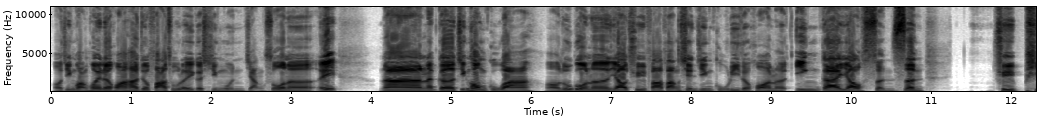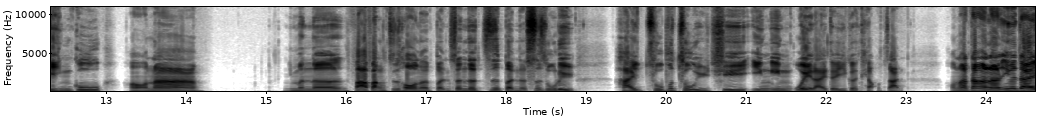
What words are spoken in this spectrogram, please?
哦。金管会的话，他就发出了一个新闻，讲说呢，诶，那那个金控股啊，哦，如果呢要去发放现金股利的话呢，应该要审慎去评估哦。那你们呢发放之后呢，本身的资本的市足率。还足不足以去应应未来的一个挑战？哦，那当然了，因为在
